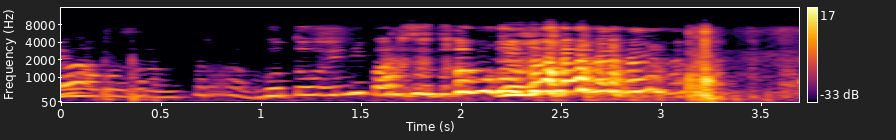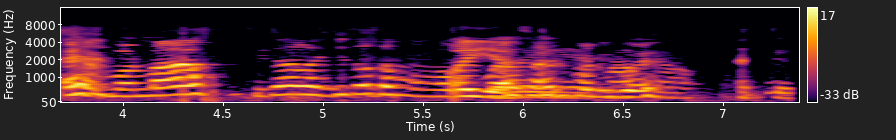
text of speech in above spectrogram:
Nggak mau serem-serem. Butuh ini paracetamol Eh, mohon maaf. Kita lanjut atau mau Oh iya, handphone iya, gue? Oke.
